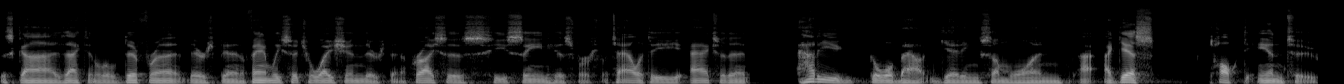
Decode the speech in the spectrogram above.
this guy is acting a little different. There's been a family situation. There's been a crisis. He's seen his first fatality accident. How do you go about getting someone, I, I guess, talked into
